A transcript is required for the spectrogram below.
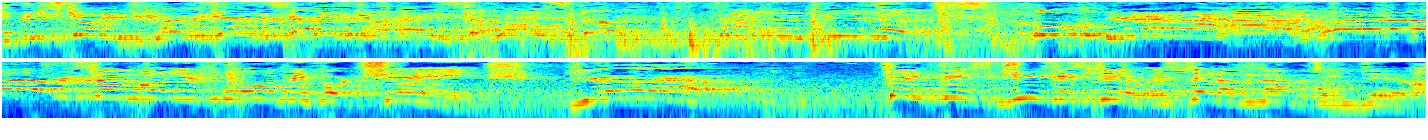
I think he's coming, dude. coming, he's yes, coming, he's coming. Yes, coming. I am Jesus! Oh. Yeah! I got to call for somebody if we're hoping for change. Yeah! Take this Jesus Dew instead of Mountain Dew.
